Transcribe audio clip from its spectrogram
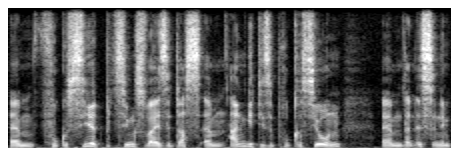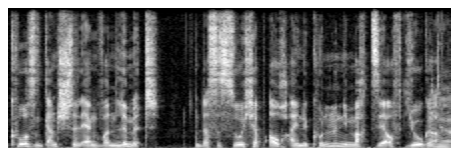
ähm, fokussiert, beziehungsweise das ähm, angeht, diese Progression, ähm, dann ist in dem Kursen ganz schnell irgendwann ein Limit. Und das ist so, ich habe auch eine Kundin, die macht sehr oft Yoga. Ja.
